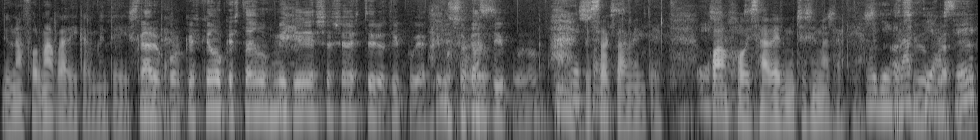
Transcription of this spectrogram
de una forma radicalmente distinta. Claro, porque es que lo que está en los mítines es el estereotipo y aquí nos sacan tipo, ¿no? Eso. Exactamente. Eso Juanjo, Isabel, muchísimas gracias. Oye, Ha sido un gracias. ¿eh?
